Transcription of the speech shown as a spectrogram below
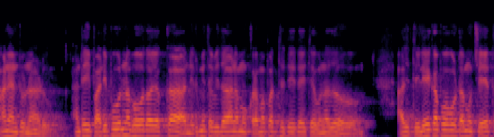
అని అంటున్నాడు. అంటే ఈ పరిపూర్ణ బోధ యొక్క నిర్మిత విధానము క్రమ పద్ధతి ఏదైతే ఉన్నదో అది తెలియకపోవటము చేత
